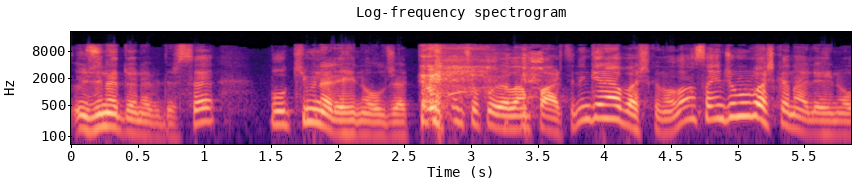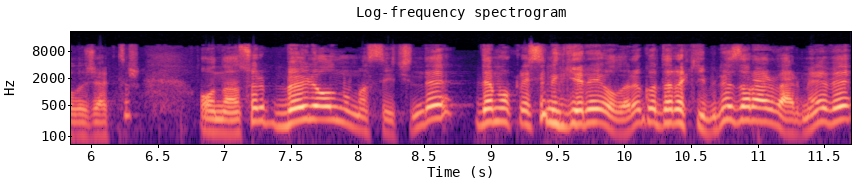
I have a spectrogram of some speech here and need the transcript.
özüne dönebilirse bu kimin aleyhine olacaktır? en çok oy alan partinin genel başkanı olan Sayın Cumhurbaşkanı aleyhine olacaktır. Ondan sonra böyle olmaması için de demokrasinin gereği olarak o da rakibine zarar vermeye ve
